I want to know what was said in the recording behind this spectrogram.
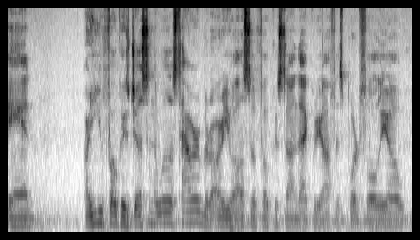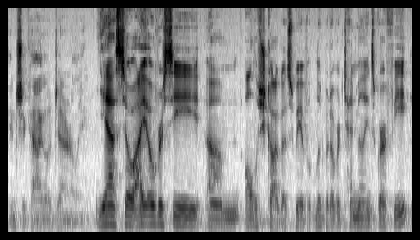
and are you focused just on the Willis Tower, but are you also focused on the equity office portfolio in Chicago generally? Yeah, so I oversee um, all of Chicago. So we have a little bit over 10 million square feet.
